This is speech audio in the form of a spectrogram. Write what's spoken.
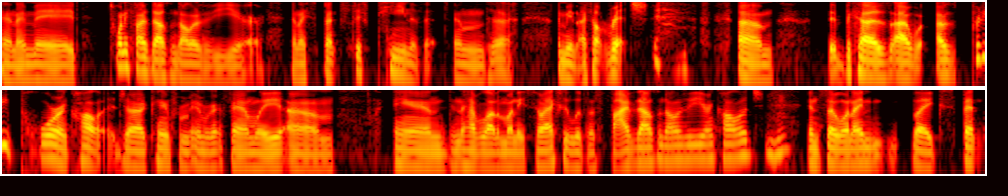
and I made twenty-five thousand dollars a year, and I spent fifteen of it, and uh, I mean I felt rich. um, because I, w- I was pretty poor in college. I came from an immigrant family. Um, and didn't have a lot of money. So I actually lived on five thousand dollars a year in college. Mm-hmm. And so when I like spent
